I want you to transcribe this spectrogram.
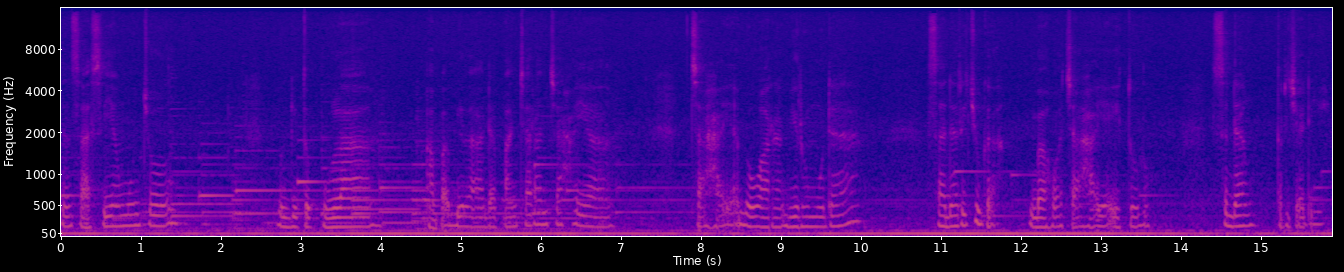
sensasi yang muncul. Begitu pula apabila ada pancaran cahaya, cahaya berwarna biru muda, sadari juga bahwa cahaya itu sedang terjadi.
